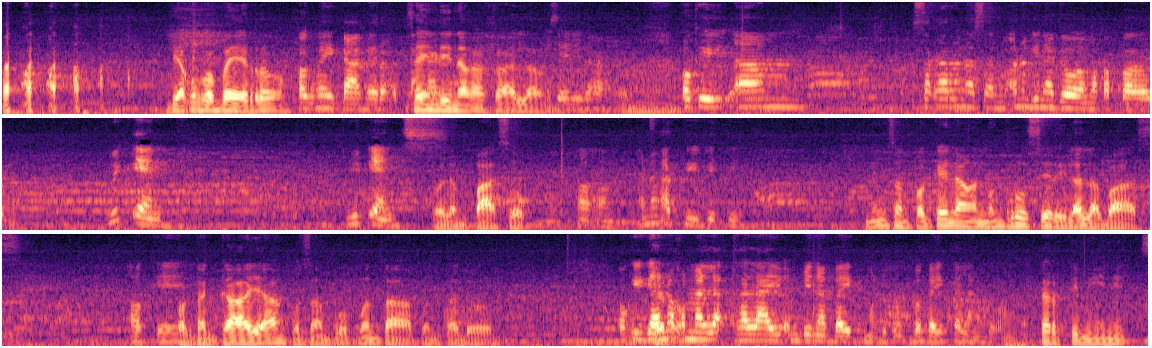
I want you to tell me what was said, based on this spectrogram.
Di ako babayero. pag may camera at Sa naka- hindi nakakaalam. Sa hindi nakaka- Okay, um, sa karanasan mo, anong ginagawa mo kapag weekend? Weekends? Walang pasok. Oo. Anong activity? Minsan, pag kailangan mag-grocery, lalabas. Okay. Pag nagkaya, kung saan pupunta, punta doon. Okay, gaano kamala- kalayo ang binabike mo? Di ba babike ka lang doon? 30 minutes.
